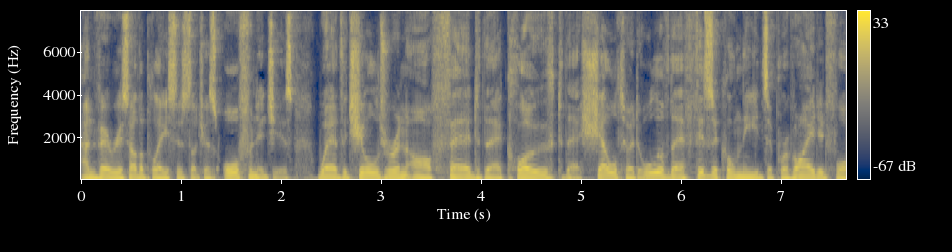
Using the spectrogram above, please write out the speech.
and various other places such as orphanages, where the children are fed, they're clothed, they're sheltered, all of their physical needs are provided for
